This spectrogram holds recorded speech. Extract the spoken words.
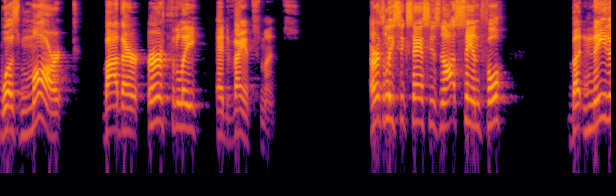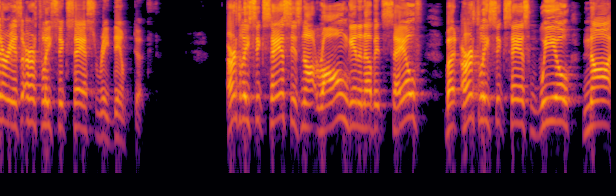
was marked by their earthly advancements. Earthly success is not sinful, but neither is earthly success redemptive. Earthly success is not wrong in and of itself, but earthly success will not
